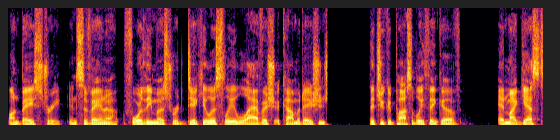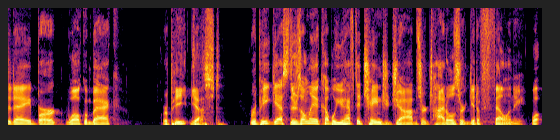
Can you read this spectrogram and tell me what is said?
on Bay Street in Savannah for the most ridiculously lavish accommodations that you could possibly think of. And my guest today, Bert, welcome back. Repeat guest. Repeat guest. There's only a couple. You have to change jobs or titles or get a felony. Well,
